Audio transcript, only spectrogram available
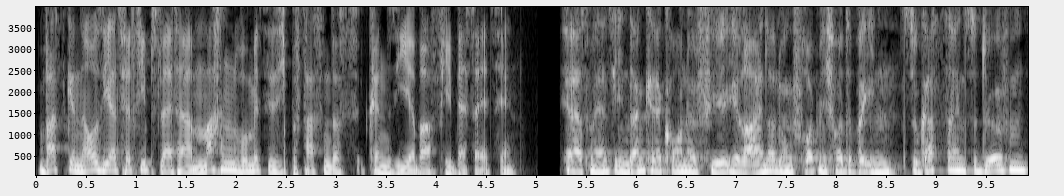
Was genau Sie als Vertriebsleiter machen, womit Sie sich befassen, das können Sie aber viel besser erzählen. Ja, erstmal herzlichen Dank, Herr Korne, für Ihre Einladung. Freut mich, heute bei Ihnen zu Gast sein zu dürfen.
